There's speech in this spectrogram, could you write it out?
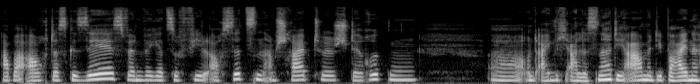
aber auch das Gesäß, wenn wir jetzt so viel auch sitzen am Schreibtisch, der Rücken, äh, und eigentlich alles, ne? Die Arme, die Beine.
